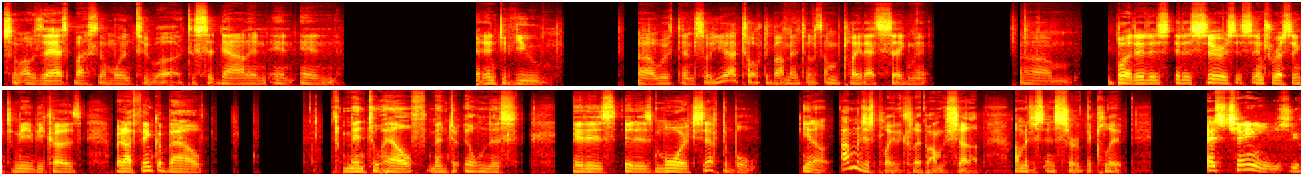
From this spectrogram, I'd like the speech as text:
So I was asked by someone to uh to sit down and and and an interview uh, with them. So yeah, I talked about mental illness. I'm gonna play that segment. Um, but it is it is serious. It's interesting to me because when I think about mental health, mental illness, it is it is more acceptable. You know, I'm gonna just play the clip. I'm gonna shut up. I'm gonna just insert the clip. Has changed. You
